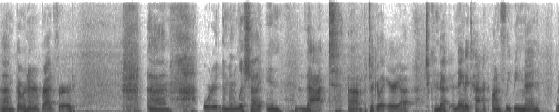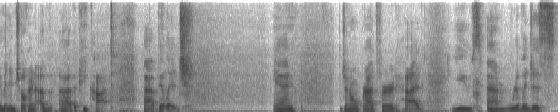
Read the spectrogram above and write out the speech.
Um, Governor Bradford um, ordered the militia in that um, particular area to conduct a night attack on sleeping men, women, and children of uh, the Pequot uh, village. And General Bradford had used um, religious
